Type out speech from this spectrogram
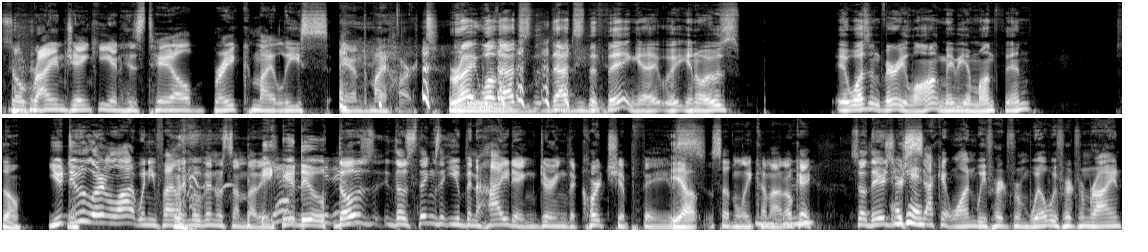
So Ryan Janke and his tale break my lease and my heart. Right. Well, that's that's the thing. I- you know, it was it wasn't very long, maybe a month in. So You do learn a lot when you finally move in with somebody. Yeah, you do. you do. Those those things that you've been hiding during the courtship phase Yeah. suddenly come out. Mm-hmm. Okay. So there's your Okay. second one. We've heard from Will, we've heard from Ryan.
